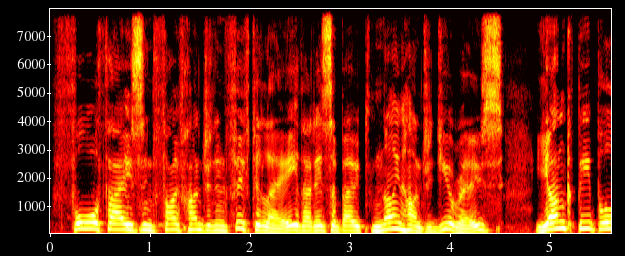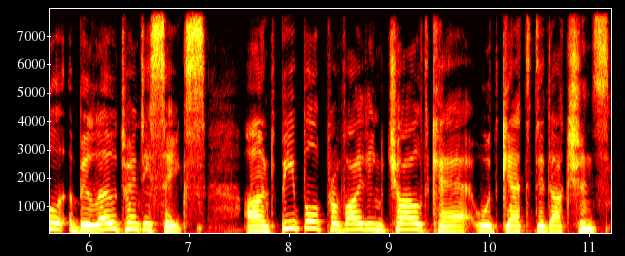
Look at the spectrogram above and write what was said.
4,550 lei, that is about 900 euros, young people below 26, and people providing childcare would get deductions.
